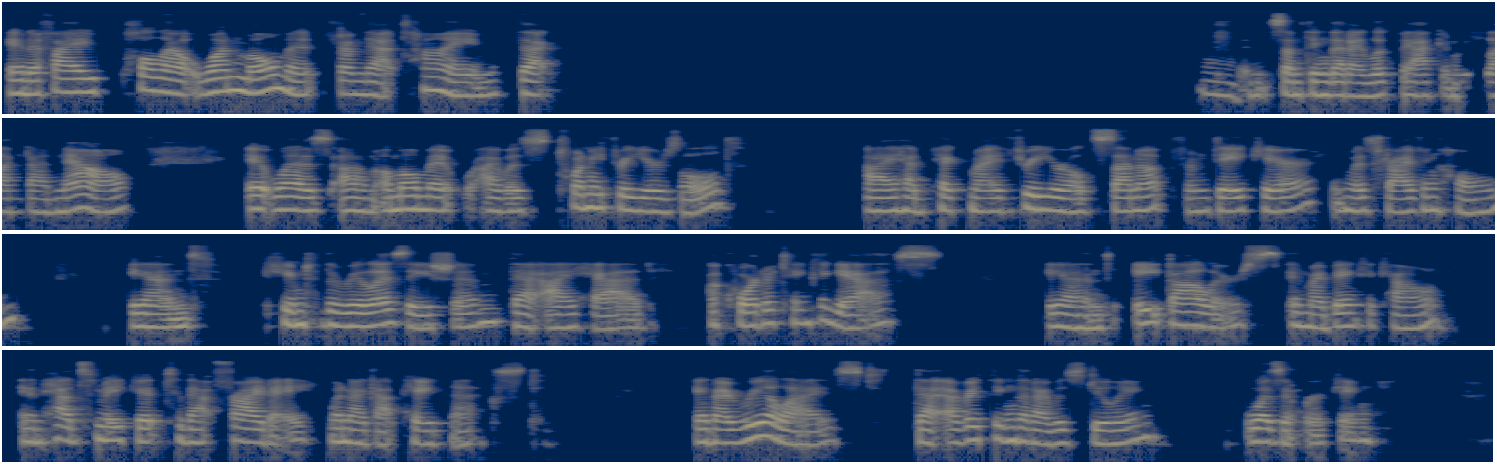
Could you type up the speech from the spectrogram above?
And if I pull out one moment from that time that mm. and something that I look back and reflect on now. It was um, a moment where I was 23 years old. I had picked my three year old son up from daycare and was driving home and came to the realization that I had a quarter tank of gas and $8 in my bank account and had to make it to that Friday when I got paid next. And I realized that everything that I was doing wasn't working.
